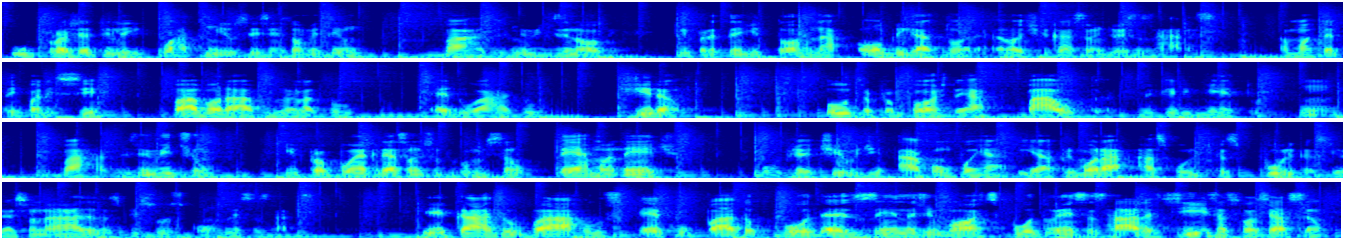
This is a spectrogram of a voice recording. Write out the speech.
o projeto de lei 4.691-2019, que pretende tornar obrigatória a notificação de doenças raras. A matéria tem parecer favorável do relator Eduardo Girão. Outra proposta é a pauta do requerimento 1-2021, que propõe a criação de subcomissão permanente com o objetivo de acompanhar e aprimorar as políticas públicas direcionadas às pessoas com doenças raras. Ricardo Barros é culpado por dezenas de mortes por doenças raras, diz a associação.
